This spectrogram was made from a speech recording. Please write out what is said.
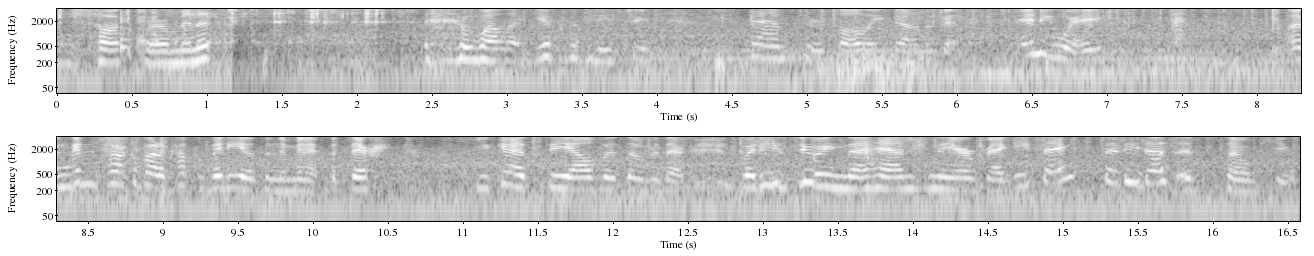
We'll talk for a minute while I give them these treats. Pants are falling down a bit. Anyway, I'm going to talk about a couple videos in a minute, but they're you can't see Elvis over there, but he's doing the hands in the air beggy thing that he does. It's so cute.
